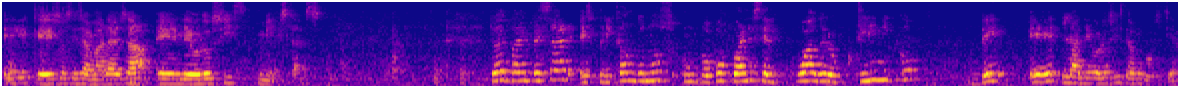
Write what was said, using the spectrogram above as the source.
eh, que eso se llamará ya eh, neurosis mixtas. Entonces, va a empezar explicándonos un poco cuál es el cuadro clínico de eh, la neurosis de angustia.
